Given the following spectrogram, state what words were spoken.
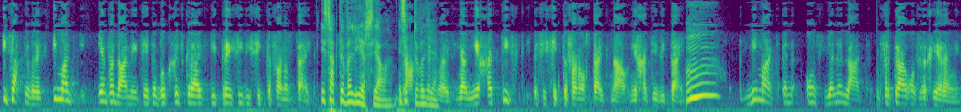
Isak te wil is iemand een van daai mense het 'n boek geskryf depressie die siekte van ons tyd. Isak te Villiers ja Isak ja, te Villiers. nou negatief is die siekte van ons tyd nou negativiteit. Mm. niemand in ons hele land vertrou ons regering nie.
